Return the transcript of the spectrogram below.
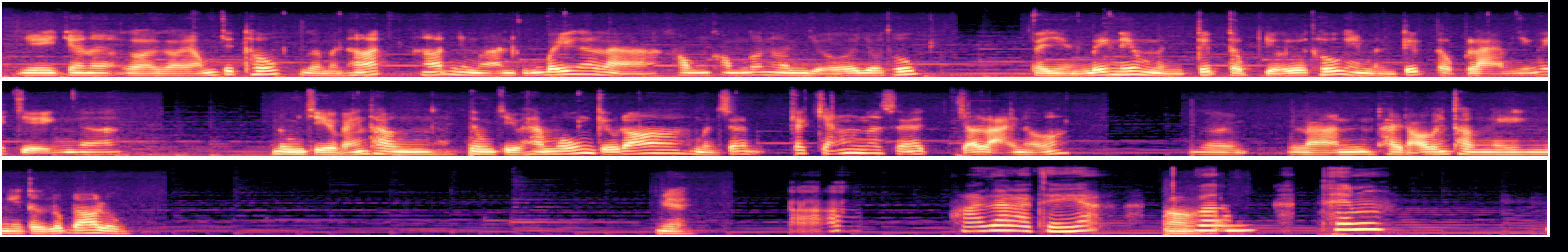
Vì cho nên rồi rồi ổng chích thuốc rồi mình hết hết nhưng mà anh cũng biết á là không không có nên dựa vô thuốc tại vì mình biết nếu mà mình tiếp tục dựa vô thuốc thì mình tiếp tục làm những cái chuyện ờ, nuông chiều bản thân nuông chiều ham muốn kiểu đó mình sẽ chắc chắn nó sẽ trở lại nữa rồi là anh thay đổi bản thân ngay ngay từ lúc đó luôn yeah. Hóa ra là thế ạ. ờ. Vâng. Thêm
